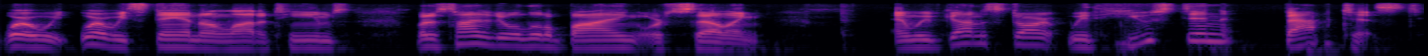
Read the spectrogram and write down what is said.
where we where we stand on a lot of teams. But it's time to do a little buying or selling, and we've got to start with Houston Baptist.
